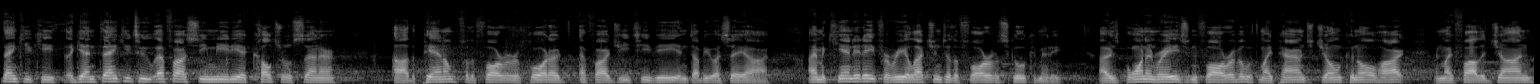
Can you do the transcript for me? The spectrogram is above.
Thank you, Keith. Again, thank you to FRC Media Cultural Center, uh, the panel for the Fall River Reporter, FRG TV, and WSAR. I'm a candidate for re-election to the Fall River School Committee. I was born and raised in Fall River with my parents, Joan Canole Hart, and my father, John,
